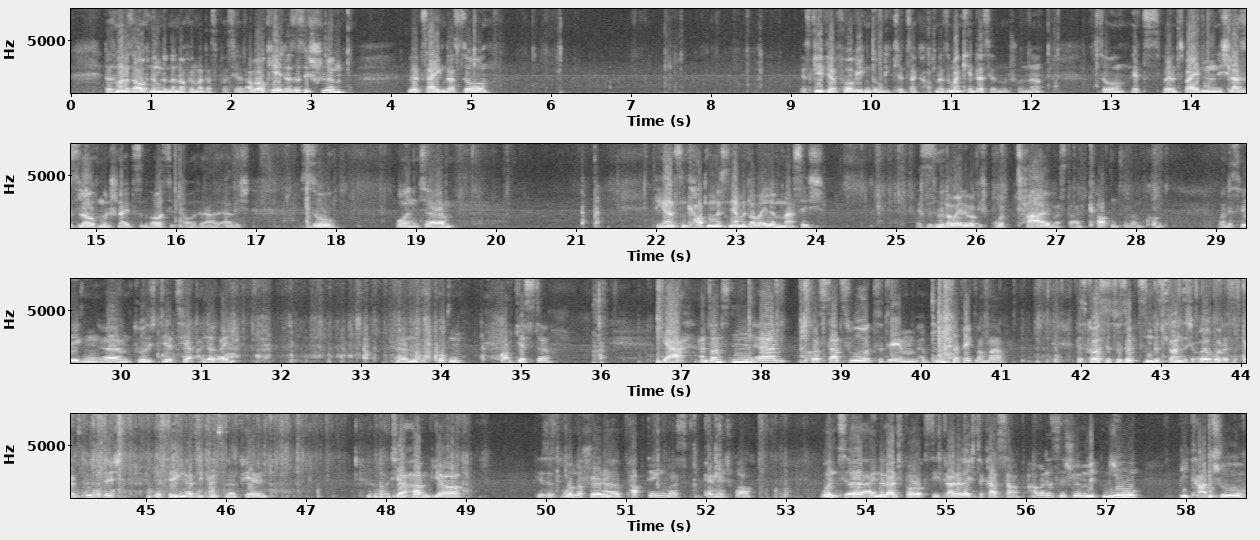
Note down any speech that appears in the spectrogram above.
dass man das aufnimmt und dann auch immer das passiert. Aber okay, das ist nicht schlimm. Wir zeigen das so. Es geht ja vorwiegend um die Glitzerkarten. Also man kennt das ja nun schon, ne? So, jetzt beim zweiten, ich lasse es laufen und schneide es dann raus, die Pause, ehrlich. So. Und ähm, die ganzen Karten sind ja mittlerweile massig. Es ist mittlerweile wirklich brutal, was da an Karten zusammenkommt. Und deswegen ähm, tue ich die jetzt hier alle rein. Und dann muss ich gucken. Die Kiste. Ja, ansonsten ähm, kurz dazu zu dem Booster Pack nochmal. Das kostet so 17 bis 20 Euro. Das ist ganz günstig. Deswegen, also ich kann es nur empfehlen. Und hier haben wir dieses wunderschöne Pappding, was kein Mensch braucht. Und äh, eine Lunchbox, die ich gerade leicht zerkratzt habe. Aber das ist nicht schlimm mit Mew, Pikachu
